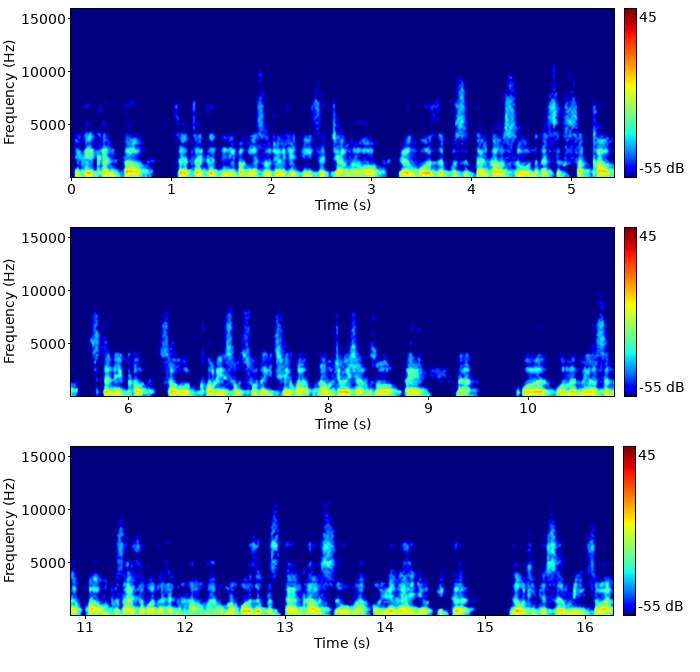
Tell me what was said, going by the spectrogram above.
你可以看到，在这个地方，耶稣就已经第一次讲了哦，人活着不是单靠食物，乃是靠神里口手口里所出的一切话。那我们就会想说，哎，那。我我们没有神的话，我们不是还是活得很好吗？我们活着不是单靠食物吗？哦，原来有一个肉体的生命是吧？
